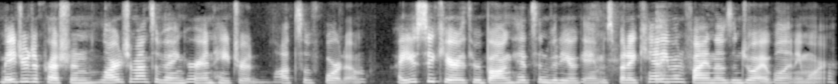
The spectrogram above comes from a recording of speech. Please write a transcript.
major depression, large amounts of anger and hatred, lots of boredom. I used to cure it through bong hits and video games, but I can't even find those enjoyable anymore.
